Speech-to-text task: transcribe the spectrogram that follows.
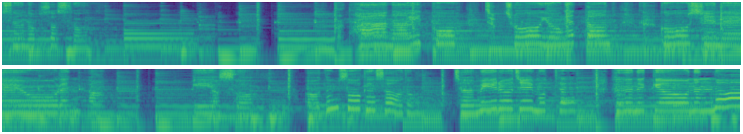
짓은 없었어. 난 화나 있고 참 조용했던 그곳이 내 오랜 밤이었어. 어둠 속에서도 잠 이루지 못해 흐느껴오는 너.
